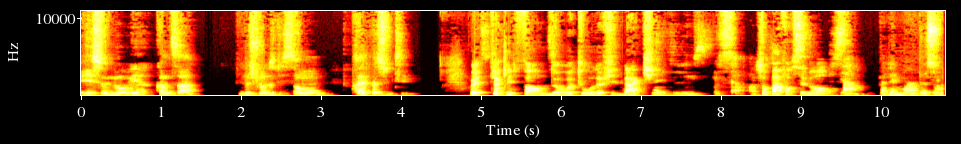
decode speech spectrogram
Et se nourrir comme ça de choses qui sont très, très subtiles. Oui, c'est-à-dire que les formes de retour de feedback ne sont pas forcément... ça, t'avais moins besoin.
